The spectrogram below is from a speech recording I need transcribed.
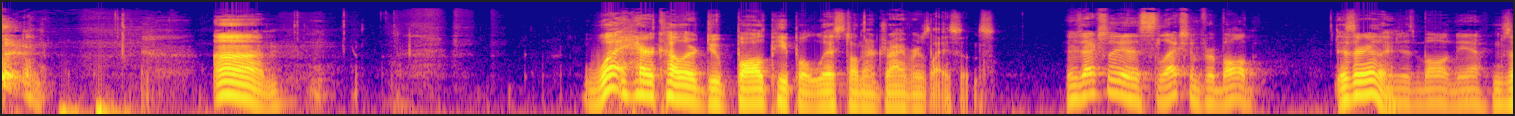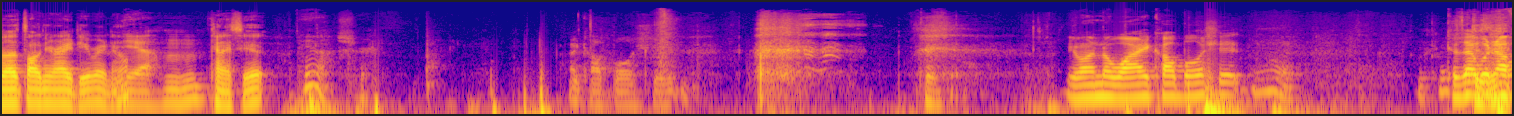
um, what hair color do bald people list on their driver's license? There's actually a selection for bald. Is there really? It's just bald, yeah. So that's on your ID right now. Yeah. Mm-hmm. Can I see it? Yeah, sure. I call bullshit. you want to know why I call bullshit? Because I would off.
